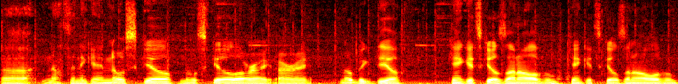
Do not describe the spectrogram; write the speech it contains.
Uh, nothing again. No skill. No skill. All right. All right. No big deal. Can't get skills on all of them. Can't get skills on all of them.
